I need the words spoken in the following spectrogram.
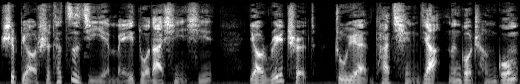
是表示他自己也没多大信心，要 Richard 祝愿他请假能够成功。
